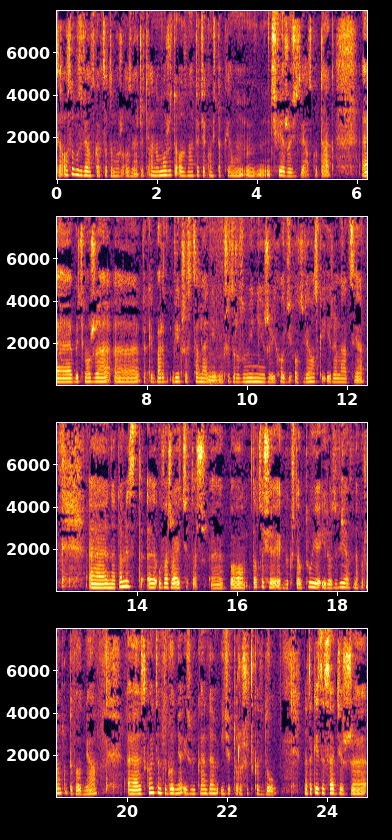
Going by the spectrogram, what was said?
Dla osób w związkach co to może oznaczać? Ano może to oznaczać jakąś taką mm, świeżość związku, tak? E, być może e, takie większe scalenie, większe zrozumienie, jeżeli chodzi o związki i relacje. Natomiast uważajcie też, bo to, co się jakby kształtuje i rozwija na początku tygodnia, z końcem tygodnia i z weekendem idzie to troszeczkę w dół. Na takiej zasadzie, że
